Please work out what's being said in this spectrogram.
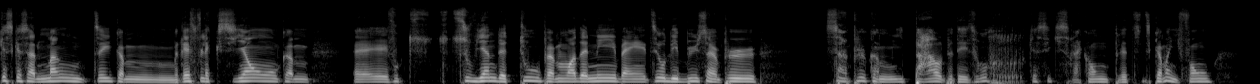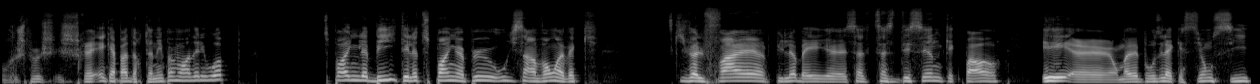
qu'est-ce que ça demande, tu sais, comme réflexion, comme il faut que tu, tu, te souviennes de tout. Puis à un moment donné, ben, tu sais, au début, c'est un peu c'est un peu comme ils parlent, peut-être, qu'est-ce qu'ils se racontent? Puis là, tu dis, comment ils font? Je, serais incapable de retenir. Puis à un moment donné, tu pognes le beat et là, tu pognes un peu où ils s'en vont avec ce qu'ils veulent faire. Puis là, ben, euh, ça, se dessine quelque part. Et euh, on m'avait posé la question si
